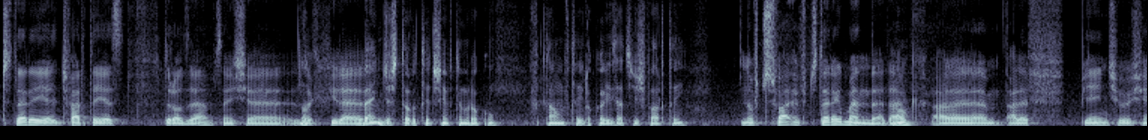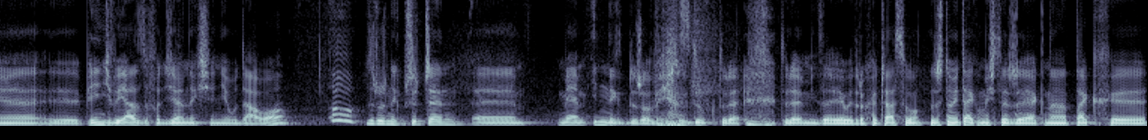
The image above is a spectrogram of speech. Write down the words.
cztery, czwarty jest w drodze, w sensie no, za chwilę... Będziesz teoretycznie w tym roku, w, tam w tej lokalizacji czwartej. No w, w czterech będę, tak? No. Ale, ale w pięciu się, y, pięć wyjazdów oddzielnych się nie udało. No, z różnych przyczyn. Y, miałem innych dużo wyjazdów, które, które mi zajęły trochę czasu. Zresztą i tak myślę, że jak na tak y,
